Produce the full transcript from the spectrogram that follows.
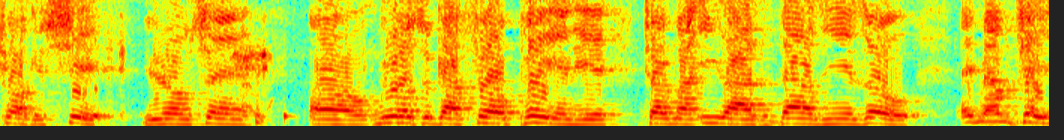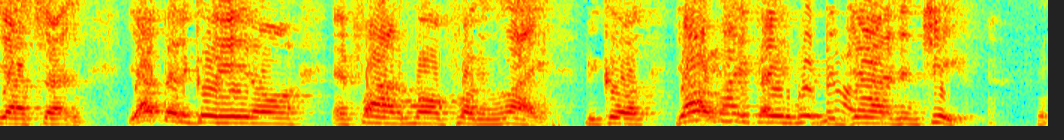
talking shit. You know what I'm saying? Uh, we also got Fel Pay in here talking about Eli's a thousand years old. Hey man, I'm gonna tell y'all something. Y'all better go ahead on and find a motherfucking life because y'all life ain't with the Giants and Chiefs. You,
